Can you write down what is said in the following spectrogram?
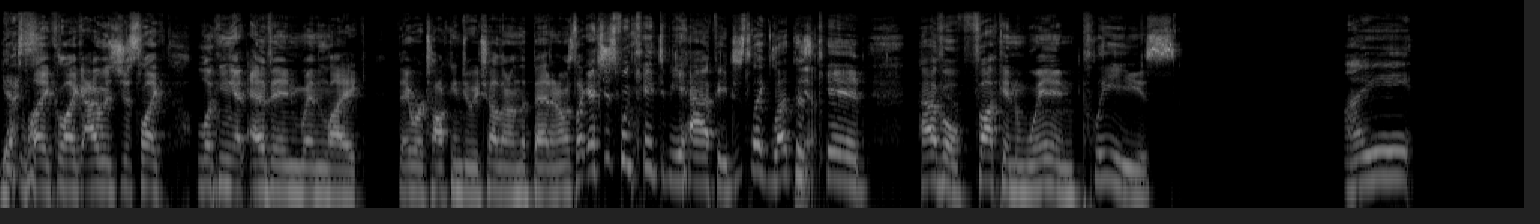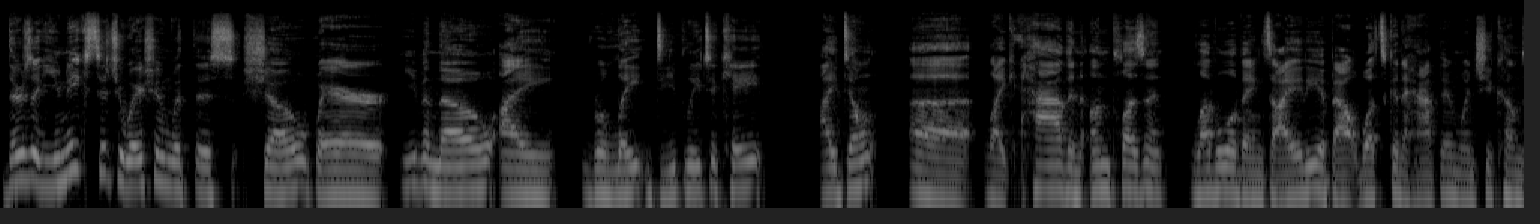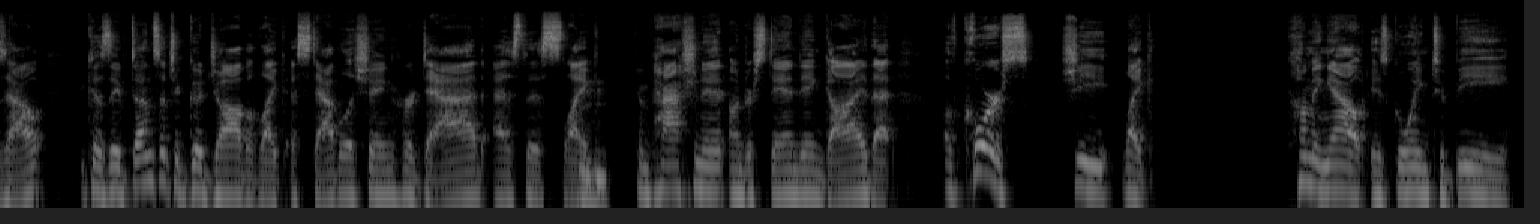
Yes, Like like I was just like looking at Evan when like they were talking to each other on the bed and I was like, I just want Kate to be happy. Just like let this kid have a fucking win, please. I there's a unique situation with this show where even though I relate deeply to Kate, I don't uh like have an unpleasant level of anxiety about what's going to happen when she comes out because they've done such a good job of like establishing her dad as this like Mhm. compassionate, understanding guy that of course she like coming out is going to be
